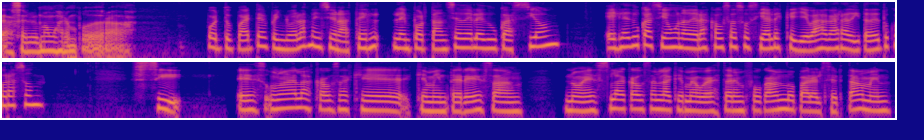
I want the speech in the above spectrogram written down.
a ser una mujer empoderada. Por tu parte, Peñuelas, mencionaste la importancia de la educación ¿Es la educación una de las causas sociales que llevas agarradita de tu corazón? Sí, es una de las causas que, que me interesan. No es la causa en la que me voy a estar enfocando para el certamen,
